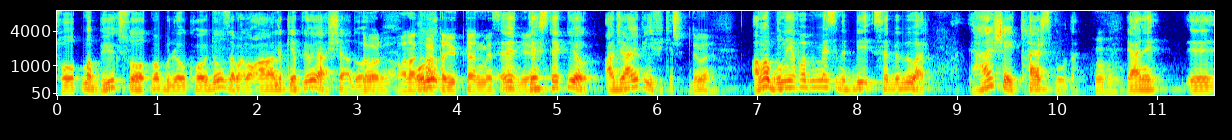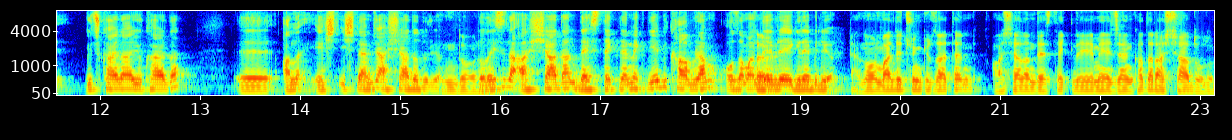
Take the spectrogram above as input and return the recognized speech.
Soğutma, büyük soğutma bloğu koyduğun zaman o ağırlık yapıyor ya aşağı doğru. Doğru. Anakarta yüklenmesin evet, diye. destekliyor. Acayip iyi fikir. Değil mi? Ama bunu yapabilmesinin bir sebebi var. Her şey ters burada. Yani e, güç kaynağı yukarıda, e, ana eş- işlemci aşağıda duruyor. Doğru. Dolayısıyla aşağıdan desteklemek diye bir kavram o zaman Tabii. devreye girebiliyor. Yani normalde çünkü zaten aşağıdan destekleyemeyeceğin kadar aşağıda olur.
